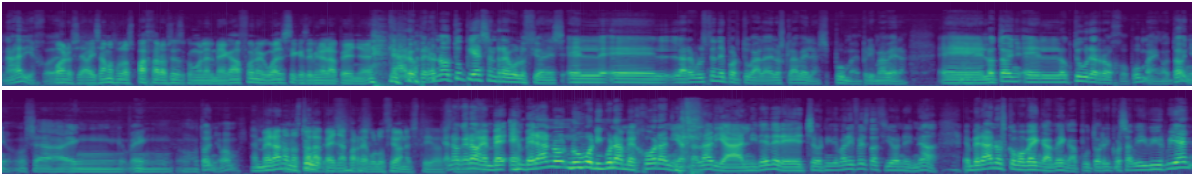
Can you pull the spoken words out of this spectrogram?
Nadie, joder. Bueno, si avisamos a los pájaros esos con el megáfono, igual sí que se viene la peña, ¿eh? Claro, pero no, tú piensas en revoluciones. El- el- la revolución de Portugal, la de los claveles, pumba, en primavera. Eh, el, otoño, el octubre rojo, pumba, en otoño. O sea, en, en- en otoño, vamos. En verano En no está la peña para revoluciones, tío. o Que no, sea, que no, en, en verano no hubo ninguna mejora ni a salarial, ni de derechos, ni de manifestaciones, ni nada. En verano es como, venga, venga, putos ricos a vivir bien,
